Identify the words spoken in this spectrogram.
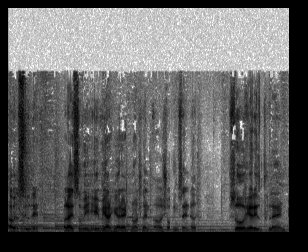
I will see you there. Alright so we, we are here at Northland uh, shopping center. So here is the land.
